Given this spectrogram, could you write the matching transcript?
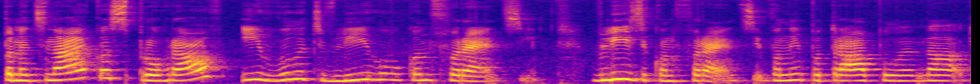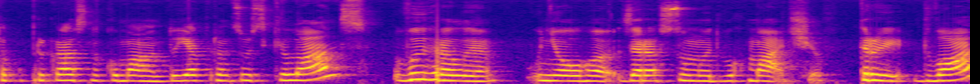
Панатінайкос програв і вилетів в лігу конференції. В лізі конференції вони потрапили на таку прекрасну команду, як французький Ланс, виграли у нього зараз сумою двох матчів 3-2,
